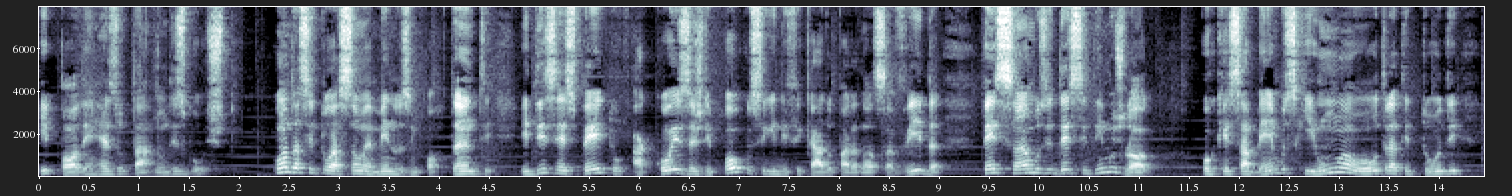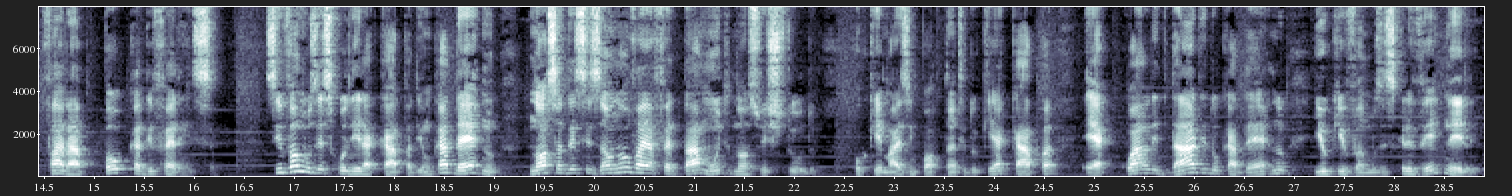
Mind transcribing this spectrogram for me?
e podem resultar num desgosto. Quando a situação é menos importante e diz respeito a coisas de pouco significado para a nossa vida, pensamos e decidimos logo, porque sabemos que uma ou outra atitude fará pouca diferença. Se vamos escolher a capa de um caderno, nossa decisão não vai afetar muito nosso estudo, porque mais importante do que a capa é a qualidade do caderno e o que vamos escrever nele.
